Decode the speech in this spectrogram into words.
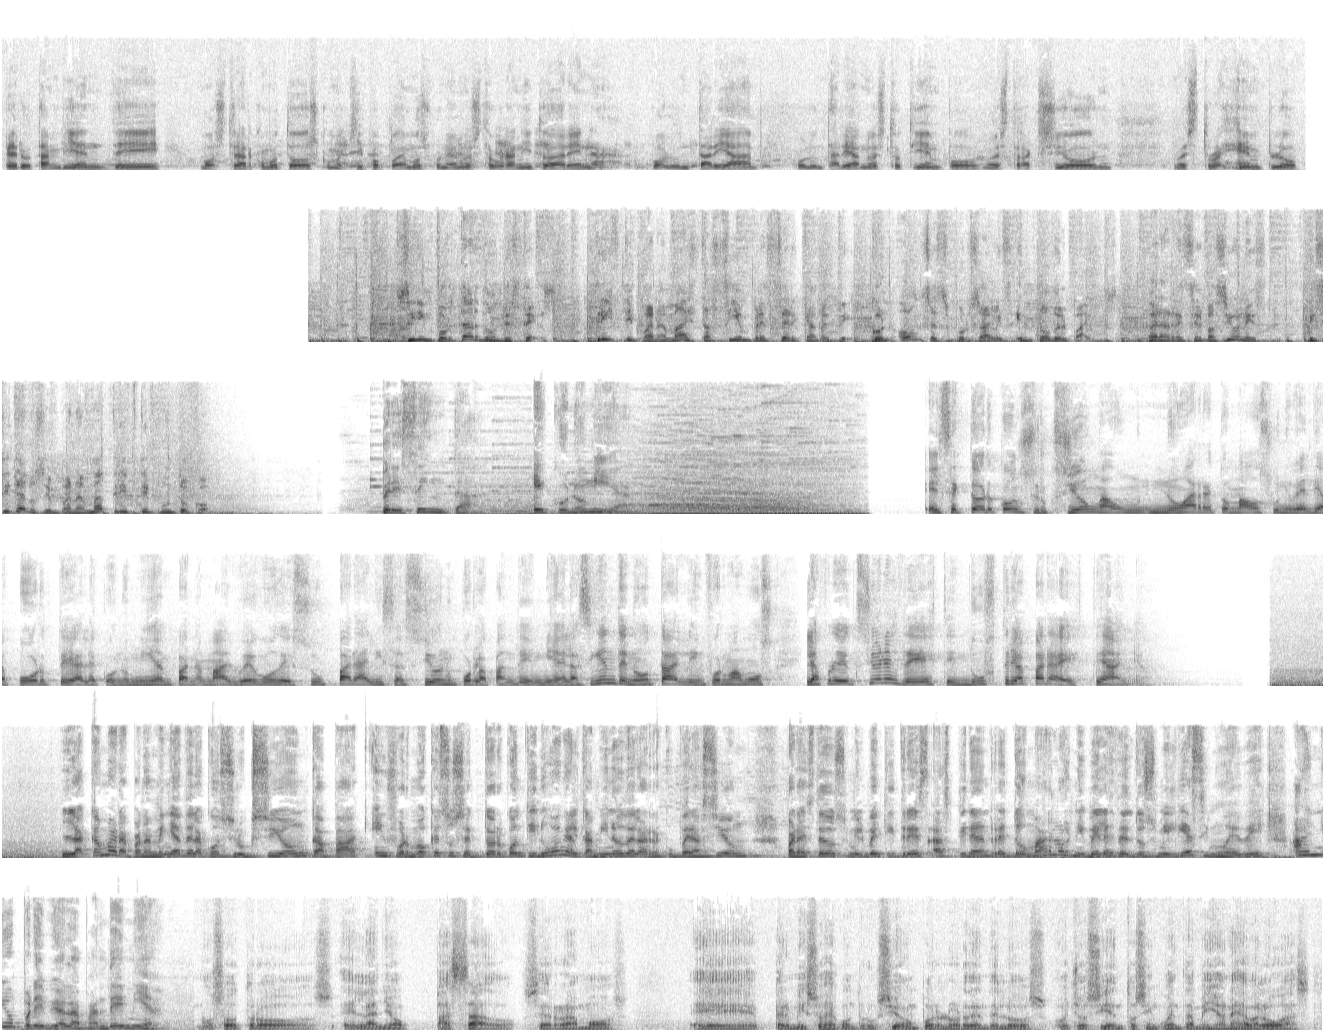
pero también de mostrar cómo todos como equipo podemos poner nuestro granito de arena, voluntariar, voluntariar nuestro tiempo, nuestra acción, nuestro ejemplo. Sin importar dónde estés, Trifte Panamá está siempre cerca de ti, con 11 sucursales en todo el país. Para reservaciones, visítalos en panamatrifte.com. Presenta Economía. El sector construcción aún no ha retomado su nivel de aporte a la economía en Panamá luego de su paralización por la pandemia. En la siguiente nota le informamos las proyecciones de esta industria para este año. La Cámara Panameña de la Construcción, CAPAC, informó que su sector continúa en el camino de la recuperación. Para este 2023 aspiran retomar los niveles del 2019, año previo a la pandemia. Nosotros el año pasado cerramos eh, permisos de construcción por el orden de los 850 millones de balboas.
